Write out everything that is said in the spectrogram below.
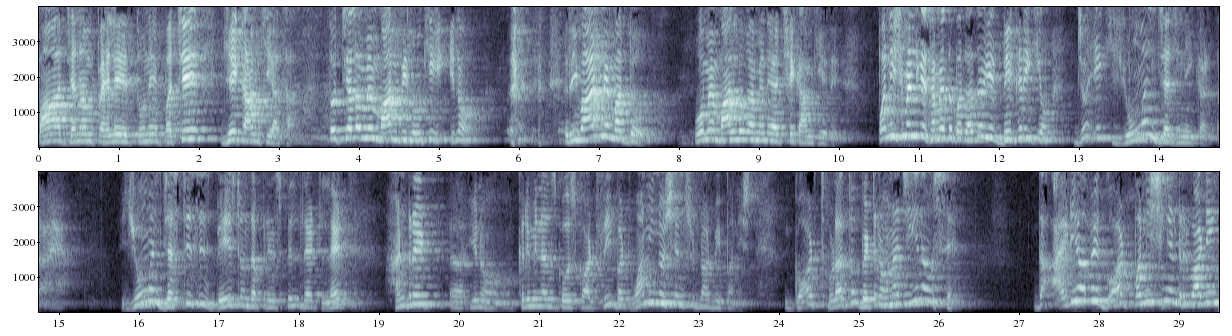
पाँच जन्म पहले तूने बचे, ये काम किया था। तो चलो मैं मान भी लू कि यू नो रिवार्ड में मत दो। वो मैं मान लूँगा, मैंने अच्छे काम किए थे। पनिशमेंट के समय तो बता दो, ये डिग्री क्यों? जो एक ह्यूमन जज नहीं करता है। Human justice is based on the principle that let hundred you know criminals go scot free but one innocent should not be punished God थोड़ा तो बेटर होना चाहिए ना उससे। The idea of a God punishing and rewarding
